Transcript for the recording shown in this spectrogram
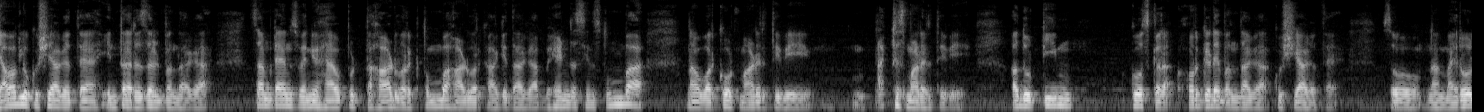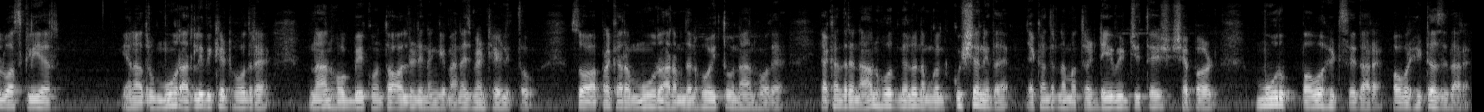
ಯಾವಾಗಲೂ ಖುಷಿ ಆಗುತ್ತೆ ಇಂಥ ರಿಸಲ್ಟ್ ಬಂದಾಗ. Sometimes when you have put the hard work ತುಂಬ ಹಾರ್ಡ್ ವರ್ಕ್ ಆಗಿದ್ದಾಗ ಬಿಹೈಂಡ್ ದ ಸೀನ್ಸ್ ತುಂಬ ನಾವು ವರ್ಕೌಟ್ ಮಾಡಿರ್ತೀವಿ ಪ್ರಾಕ್ಟೀಸ್ ಮಾಡಿರ್ತೀವಿ. ಅದು ಟೀಮ್ಗೋಸ್ಕರ ಹೊರಗಡೆ ಬಂದಾಗ ಖುಷಿ ಆಗುತ್ತೆ. ಸೊ ನನ್ನ ಮೈ ರೋಲ್ ವಾಸ್ ಕ್ಲಿಯರ್ ಏನಾದರೂ ಮೂರು ಅರ್ಲಿ ವಿಕೆಟ್ ಹೋದರೆ ನಾನು ಹೋಗಬೇಕು ಅಂತ ಆಲ್ರೆಡಿ ನನಗೆ ಮ್ಯಾನೇಜ್ಮೆಂಟ್ ಹೇಳಿತ್ತು. ಸೊ ಆ ಪ್ರಕಾರ ಮೂರು ಆರಂಭದಲ್ಲಿ ಹೋಯಿತು ನಾನು ಹೋದೆ. ಯಾಕಂದರೆ ನಾನು ಹೋದ್ಮೇಲೂ ನಮಗೊಂದು ಕ್ವಶನ್ ಇದೆ. ಯಾಕಂದರೆ ನಮ್ಮ ಹತ್ರ ಡೇವಿಡ್ ಜಿತೇಶ್ ಶೆಪರ್ಡ್ ಮೂರು ಪವರ್ ಹಿಟ್ಸ್ ಇದ್ದಾರೆ ಪವರ್ ಹಿಟರ್ಸ್ ಇದ್ದಾರೆ.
